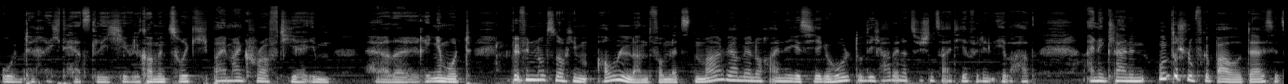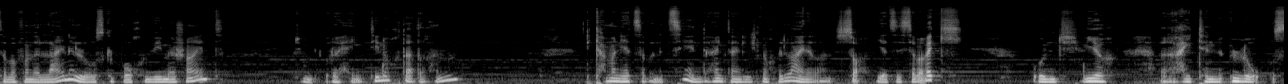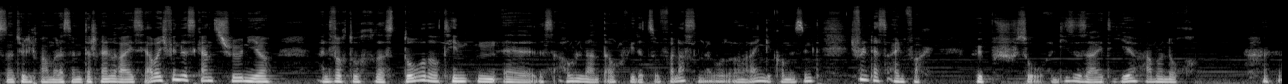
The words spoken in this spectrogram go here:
und recht herzlich willkommen zurück bei Minecraft hier im Herr der Ringe Mod. Wir befinden uns noch im Auenland vom letzten Mal. Wir haben ja noch einiges hier geholt und ich habe in der Zwischenzeit hier für den Eberhard einen kleinen Unterschlupf gebaut. Der ist jetzt aber von der Leine losgebrochen, wie mir scheint. Oder hängt die noch da dran? Die kann man jetzt aber nicht sehen. Da hängt eigentlich noch eine Leine dran. So, jetzt ist sie aber weg. Und wir reiten los. Natürlich machen wir das dann mit der Schnellreise, aber ich finde es ganz schön hier einfach durch das Tor dort hinten äh, das Auenland auch wieder zu verlassen, da wo wir dann reingekommen sind. Ich finde das einfach hübsch. So, an dieser Seite hier haben wir noch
